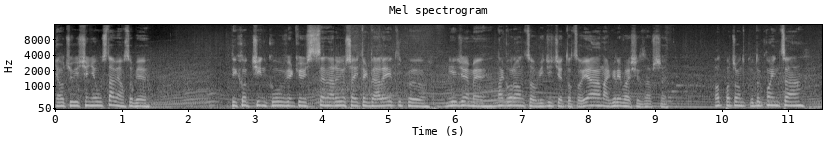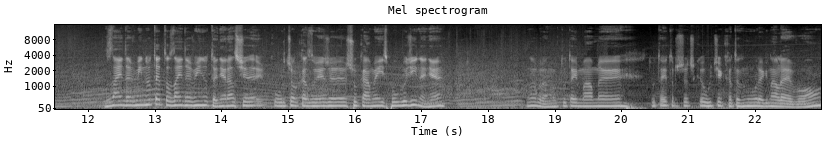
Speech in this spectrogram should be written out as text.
Ja oczywiście nie ustawiam sobie tych odcinków, jakiegoś scenariusza i tak dalej, tylko jedziemy na gorąco, widzicie to co ja, nagrywa się zawsze od początku do końca. Znajdę w minutę, to znajdę w minutę. Nieraz się kurczę okazuje, że szukamy i z pół godziny, nie? Dobra, no tutaj mamy Tutaj troszeczkę ucieka ten murek na lewo.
